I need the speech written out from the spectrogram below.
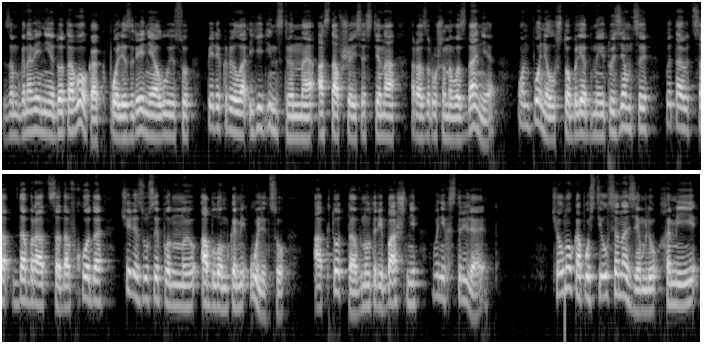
За мгновение до того, как поле зрения Луису перекрыла единственная оставшаяся стена разрушенного здания, он понял, что бледные туземцы пытаются добраться до входа через усыпанную обломками улицу, а кто-то внутри башни в них стреляет. Челнок опустился на землю, Хамии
